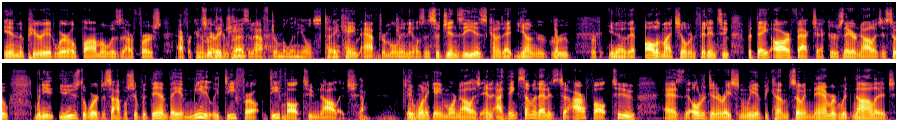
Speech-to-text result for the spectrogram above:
in the period where Obama was our first African American So they came president. after millennials. They came after millennials. And so Gen Z is kind of that younger group, Perfect. you know, that all of my children fit into. But they are fact checkers, they are knowledge. And so when you use the word discipleship with them, they immediately default, mm-hmm. default to knowledge. Yeah. They want to gain more knowledge. And I think some of that is to our fault too. As the older generation, we have become so enamored with knowledge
